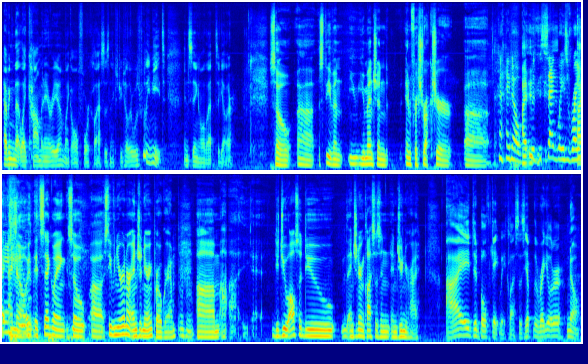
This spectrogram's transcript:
having that like common area and like all four classes next to each other was really neat and seeing all that together. So, uh, Stephen, you, you mentioned infrastructure. Uh, I know. I- it segues right I, into. I know it, it's segueing. So, uh, Stephen, you're in our engineering program. Mm-hmm. Um, uh, did you also do the engineering classes in, in junior high? I did both gateway classes. Yep, the regular. No,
